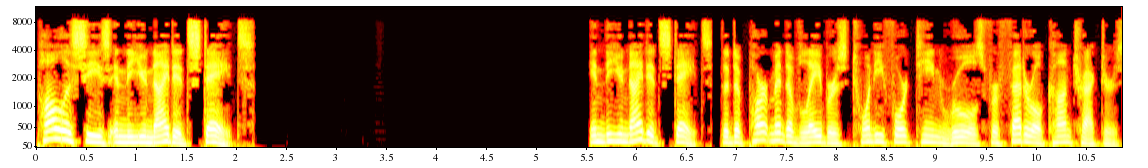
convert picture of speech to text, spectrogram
Policies in the United States In the United States, the Department of Labor's 2014 rules for federal contractors,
